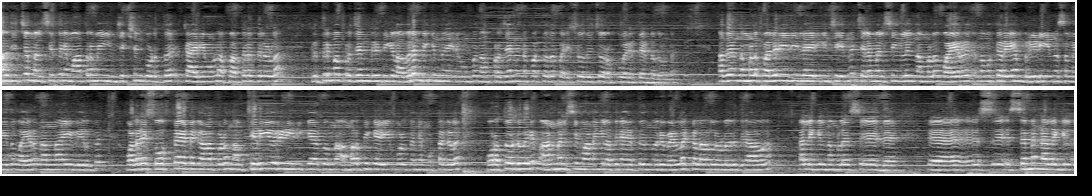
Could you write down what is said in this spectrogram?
ആർജിച്ച മത്സ്യത്തിന് മാത്രമേ ഇഞ്ചക്ഷൻ കൊടുത്ത് കാര്യമുള്ളൂ. അപ്പൊ അത്തരത്തിലുള്ള കൃത്രിമ പ്രജനന രീതികൾ അവലംബിക്കുന്നതിന് മുമ്പ് നാം പ്രജനന പക്വത പരിശോധിച്ച് ഉറപ്പുവരുത്തേണ്ടതുണ്ട്. അത് നമ്മൾ പല രീതിയിലായിരിക്കും ചെയ്യുന്നത്. ചില മത്സ്യങ്ങളിൽ നമ്മൾ വയറ് നമുക്കറിയാം ബ്രീഡ് ചെയ്യുന്ന സമയത്ത് വയറ് നന്നായി വീർത്ത് വളരെ സോഫ്റ്റ് ആയിട്ട് കാണപ്പെടും. നാം ചെറിയൊരു രീതിക്കകത്തൊന്ന് അമർത്തി കഴിയുമ്പോൾ തന്നെ മുട്ടകൾ പുറത്തോട്ട് വരും. ആൺമത്സ്യമാണെങ്കിൽ അതിനകത്ത് നിന്ന് ഒരു വെള്ള കളറിലുള്ള ഒരു ദ്രാവകം അല്ലെങ്കിൽ നമ്മൾ സെമൻ അല്ലെങ്കിൽ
